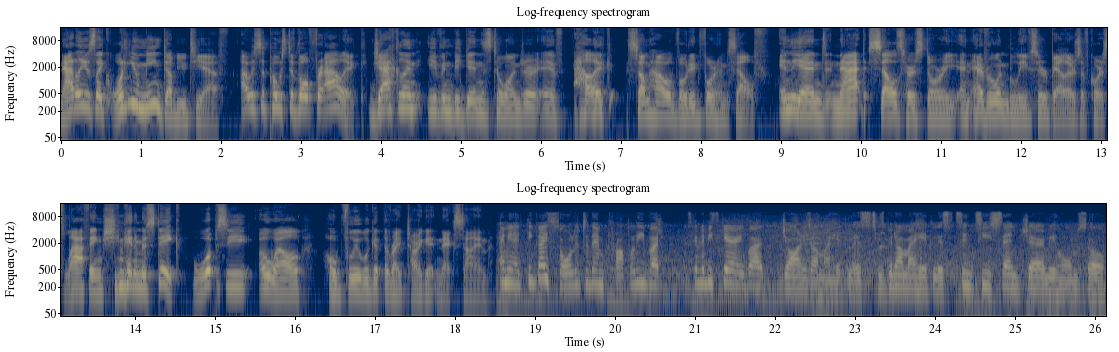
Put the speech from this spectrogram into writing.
Natalie is like, what do you mean WTF? I was supposed to vote for Alec. Jacqueline even begins to wonder if Alec somehow voted for himself. In the end, Nat sells her story and everyone believes her. Baylor's, of course, laughing. She made a mistake. Whoopsie. Oh well. Hopefully, we'll get the right target next time. I mean, I think I sold it to them properly, but it's gonna be scary. But John is on my hit list. He's been on my hit list since he sent Jeremy home, so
